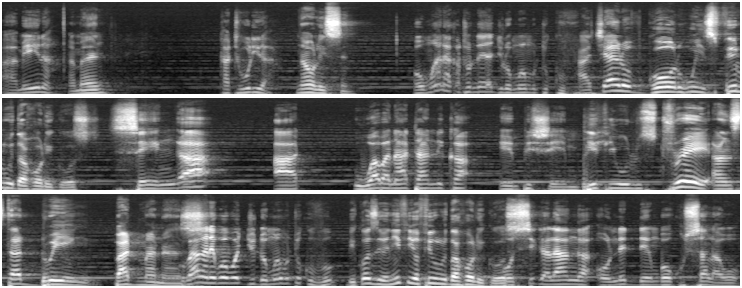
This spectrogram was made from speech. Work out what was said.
Amen. Kati now listen. Omwana katonda yajjula omwoyo mutukuvu. A child of god who is filled with the holy ghost senga waba n'atandika if you will stray and start doing bad manners kubanga ne bw'oba ojjudde omwoyo mutukuvu because even if you're filled with the holy ghost osigala nga olina eddembe okusalawo.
